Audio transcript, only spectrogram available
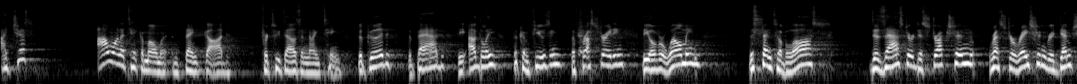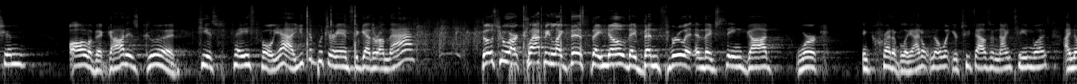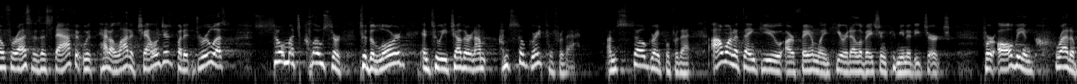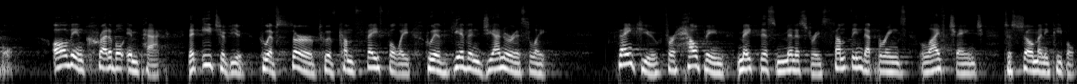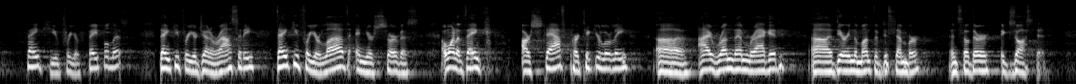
I just I want to take a moment and thank God for 2019. The good, the bad, the ugly, the confusing, the frustrating, the overwhelming, the sense of loss, disaster, destruction, restoration, redemption, all of it. God is good. He is faithful. Yeah, you can put your hands together on that. Those who are clapping like this, they know they've been through it and they've seen God work incredibly. I don't know what your 2019 was. I know for us as a staff, it had a lot of challenges, but it drew us so much closer to the Lord and to each other. And I'm, I'm so grateful for that. I'm so grateful for that. I want to thank you, our family here at Elevation Community Church, for all the incredible, all the incredible impact that each of you who have served, who have come faithfully, who have given generously, thank you for helping make this ministry something that brings life change to so many people. Thank you for your faithfulness. Thank you for your generosity. Thank you for your love and your service. I want to thank our staff, particularly. Uh, I run them ragged uh, during the month of December, and so they're exhausted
